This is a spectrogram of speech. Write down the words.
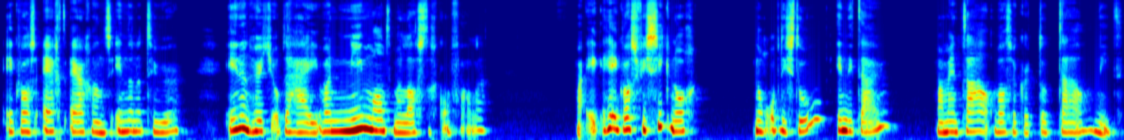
Ik was echt ergens in de natuur, in een hutje op de hei, waar niemand me lastig kon vallen. Maar ik, ik was fysiek nog, nog op die stoel, in die tuin, maar mentaal was ik er totaal niet.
